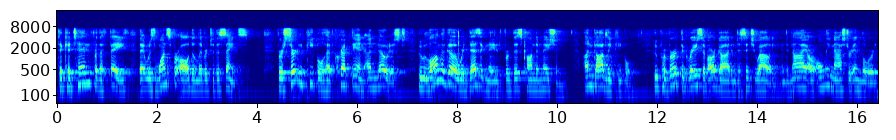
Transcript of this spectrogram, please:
to contend for the faith that was once for all delivered to the saints. For certain people have crept in unnoticed, who long ago were designated for this condemnation ungodly people who pervert the grace of our God into sensuality and deny our only Master and Lord,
